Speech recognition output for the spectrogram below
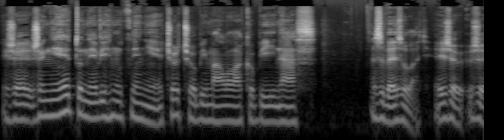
že, že nie je to nevyhnutne niečo, čo by malo akoby nás zväzovať. Je, že, že,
